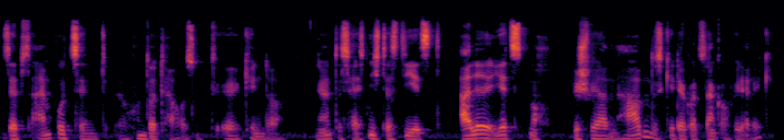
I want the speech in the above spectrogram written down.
selbst ein Prozent 100.000 äh, Kinder. Ja, das heißt nicht, dass die jetzt alle jetzt noch Beschwerden haben. Das geht ja Gott sei Dank auch wieder weg.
